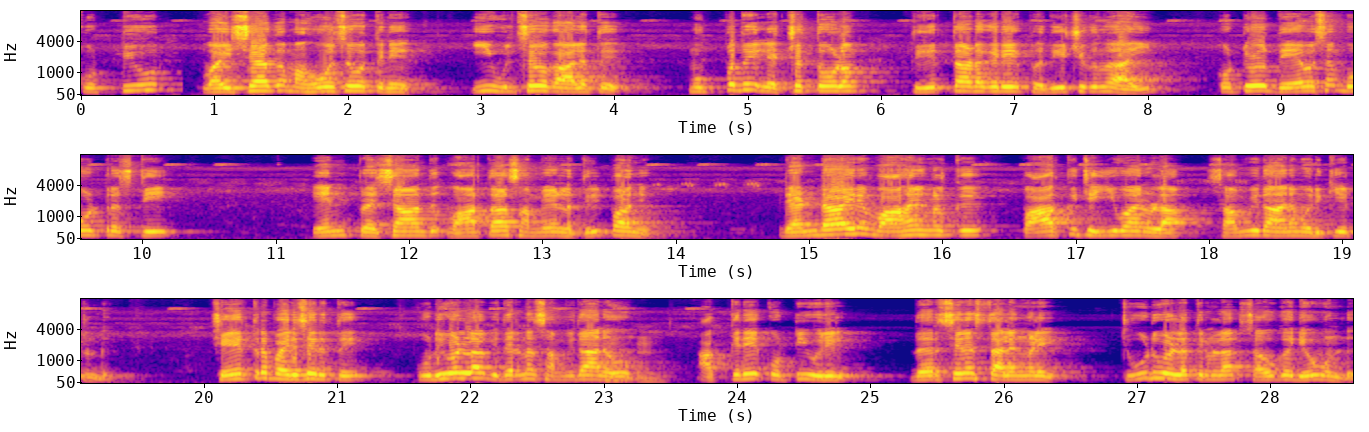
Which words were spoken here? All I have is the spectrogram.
കൊട്ടിയൂർ വൈശാഖ മഹോത്സവത്തിന് ഈ ഉത്സവകാലത്ത് മുപ്പത് ലക്ഷത്തോളം തീർത്ഥാടകരെ പ്രതീക്ഷിക്കുന്നതായി Kottiyoor Devaswom board trustee N Prashanth വാർത്താ സമ്മേളനത്തിൽ പറഞ്ഞു. രണ്ടായിരം വാഹനങ്ങൾക്ക് പാർക്ക് ചെയ്യുവാനുള്ള സംവിധാനം ഒരുക്കിയിട്ടുണ്ട്. ക്ഷേത്ര പരിസരത്ത് കുടിവെള്ള വിതരണ സംവിധാനവും അക്കരെ കൊട്ടിയൂരിൽ ദർശന സ്ഥലങ്ങളിൽ ചൂടുവെള്ളത്തിനുള്ള സൗകര്യവും ഉണ്ട്.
